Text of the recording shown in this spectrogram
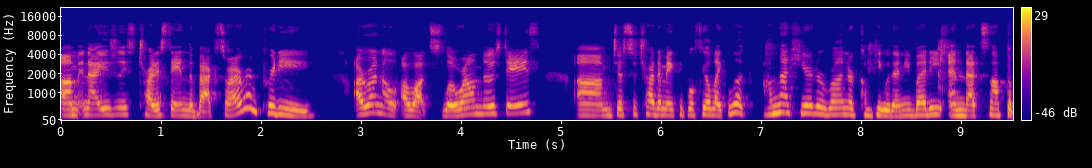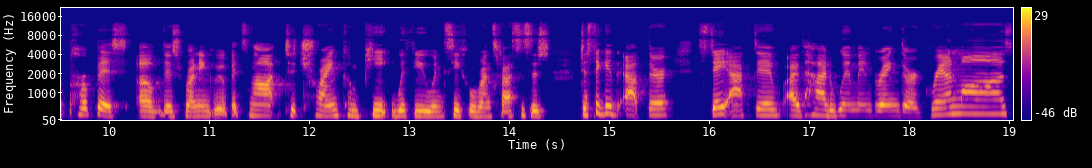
Um, and I usually try to stay in the back. So I run pretty, I run a, a lot slower on those days um, just to try to make people feel like, look, I'm not here to run or compete with anybody. And that's not the purpose of this running group. It's not to try and compete with you and see who runs fastest. It's just to get out there, stay active. I've had women bring their grandmas.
